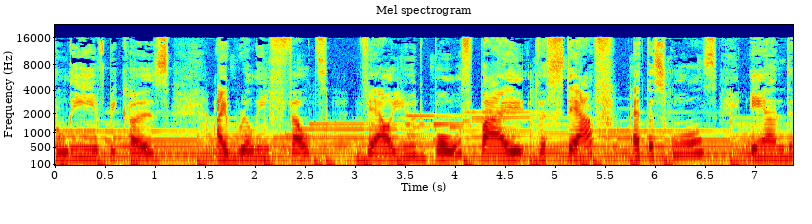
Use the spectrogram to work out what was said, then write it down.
to leave because I really felt valued both by the staff at the schools and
